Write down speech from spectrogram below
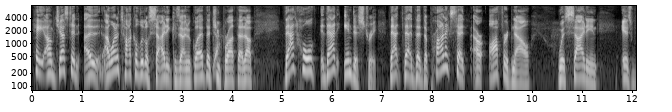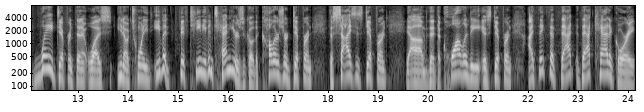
Hey, um, Justin, I, I want to talk a little siding because I'm glad that yeah. you brought that up. That whole that industry, that that the, the products that are offered now with siding is way different than it was, you know, 20, even 15, even 10 years ago. The colors are different, the size is different, um, the, the quality is different. I think that, that that category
